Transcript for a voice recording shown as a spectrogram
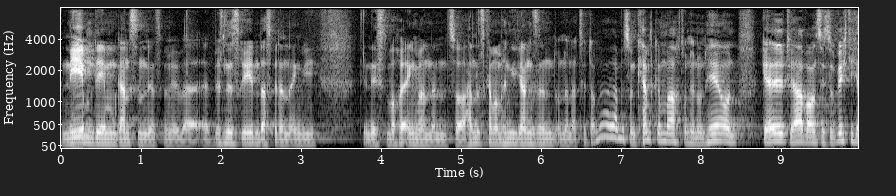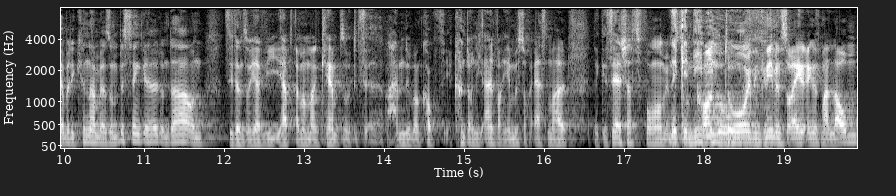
Neben dem Ganzen, jetzt wenn wir über äh, Business reden, dass wir dann irgendwie die nächsten Woche irgendwann dann zur Handelskammer hingegangen sind und dann erzählt haben, ja, wir haben so ein Camp gemacht und hin und her und Geld, ja, war uns nicht so wichtig, aber die Kinder haben ja so ein bisschen Geld und da und sie dann so, ja, wie, ihr habt einfach mal ein Camp, so äh, Hand über den Kopf, ihr könnt doch nicht einfach, ihr müsst doch erstmal eine Gesellschaftsform, ihr müsst ein Konto, den Genehmigung doch irgendwas mal erlauben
